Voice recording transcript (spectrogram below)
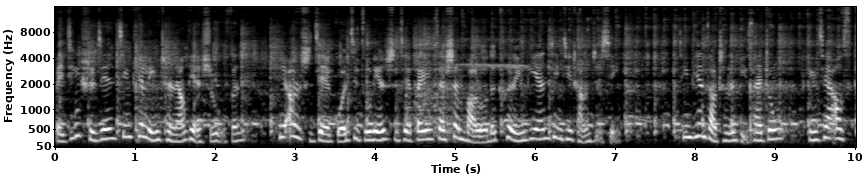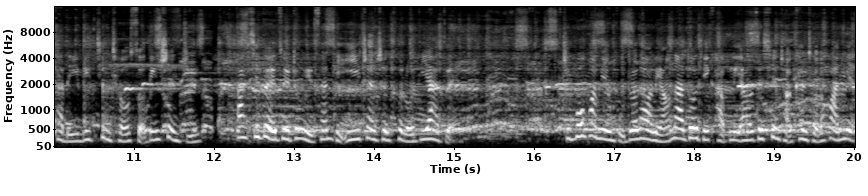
北京时间今天凌晨两点十五分。第二十届国际足联世界杯在圣保罗的克林蒂安竞技场举行。今天早晨的比赛中，凭借奥斯卡的一粒进球锁定胜局，巴西队最终以三比一战胜克罗地亚队。直播画面捕捉到里昂纳多·迪卡布里奥在现场看球的画面，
